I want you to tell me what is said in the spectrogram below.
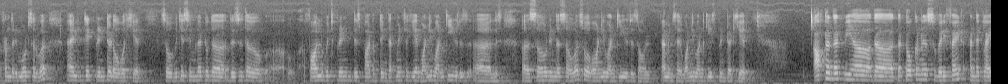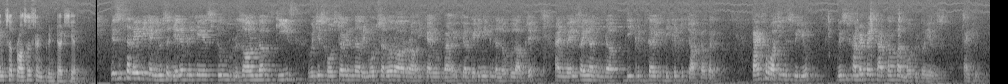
from the remote server. And it get printed over here so which is similar to the this is the uh, for loop which print this part of thing. That means like here only one key is uh, served in the server so only one key is resolved. I mean sorry only one key is printed here. After that we have the the token is verified and the claims are processed and printed here. This is the way we can use the JWKs to resolve the keys which is hosted in the remote server or uh, you can uh, if you are getting it in the local object and verify and uh, decrypt the decrypt token thanks for watching this video. Visit 100bytes.com for more tutorials. Thank you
